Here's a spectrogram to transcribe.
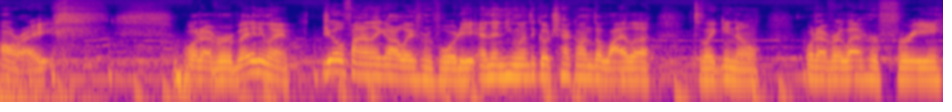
all right. whatever. But anyway, Joe finally got away from 40, and then he went to go check on Delilah to, like, you know, whatever, let her free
